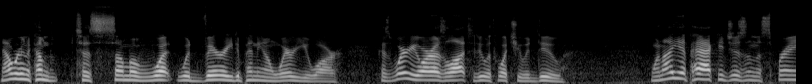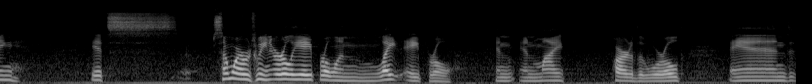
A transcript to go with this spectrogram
now we're going to come to some of what would vary depending on where you are, because where you are has a lot to do with what you would do. When I get packages in the spring, it's somewhere between early April and late April in, in my part of the world, and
